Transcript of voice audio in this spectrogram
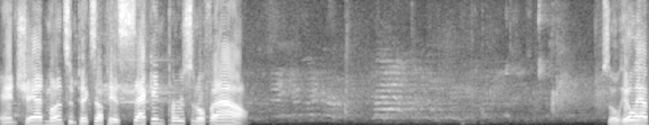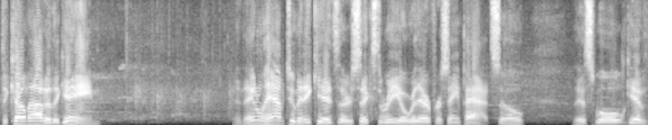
And Chad Munson picks up his second personal foul. So he'll have to come out of the game. And they don't have too many kids that are six-three over there for St. Pat. So this will give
